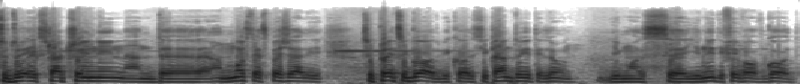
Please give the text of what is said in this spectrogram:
to do extra training and, uh, and most especially to pray to God because you can't do it alone. You must, uh, you need the favor of God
